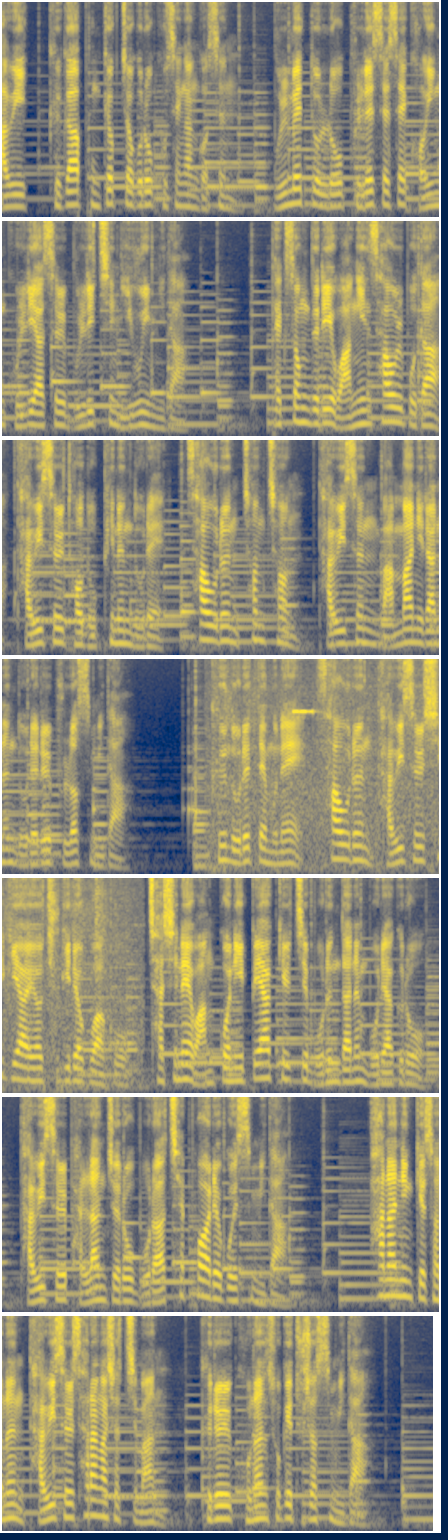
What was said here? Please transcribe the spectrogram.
다윗 그가 본격적으로 고생한 것은 물맷돌로 블레셋의 거인 골리앗을 물리친 이후입니다. 백성들이 왕인 사울보다 다윗을 더 높이는 노래, 사울은 천천, 다윗은 만만이라는 노래를 불렀습니다. 그 노래 때문에 사울은 다윗을 시기하여 죽이려고 하고 자신의 왕권이 빼앗길지 모른다는 모략으로 다윗을 반란죄로 몰아 체포하려고 했습니다. 하나님께서는 다윗을 사랑하셨지만 그를 고난 속에 두셨습니다.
